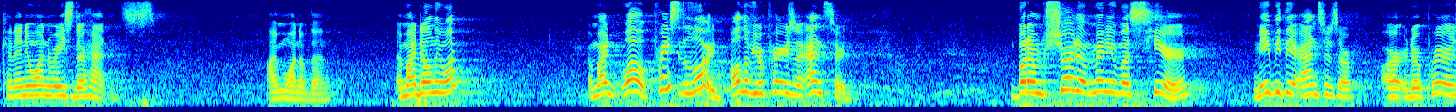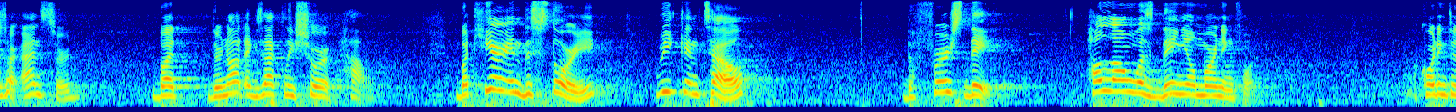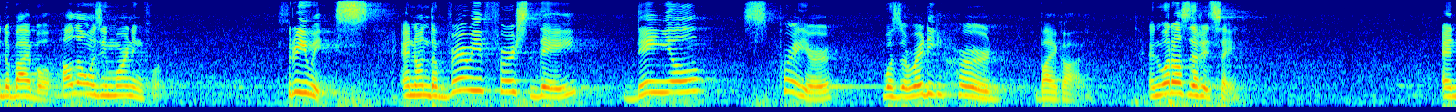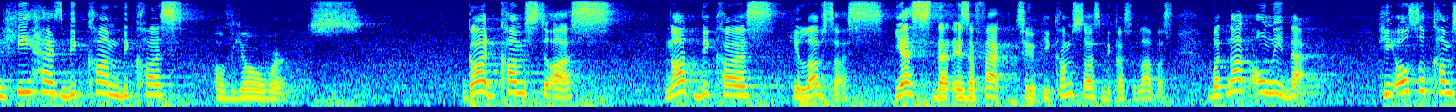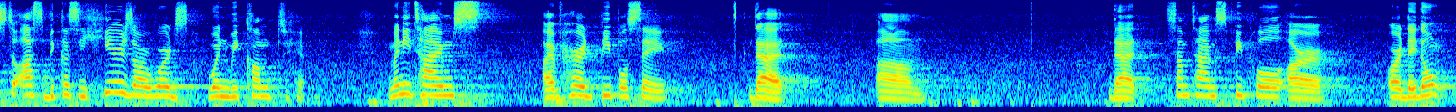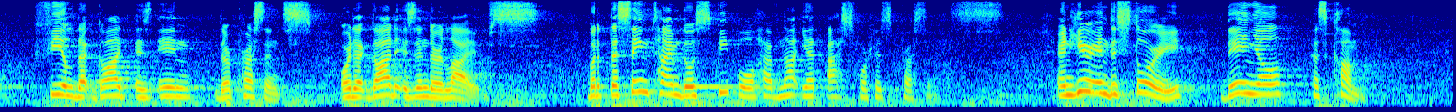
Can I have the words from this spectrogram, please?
Can anyone raise their hands? I'm one of them. Am I the only one? Am I? Wow, praise the Lord. All of your prayers are answered. But I'm sure that many of us here, maybe their answers are, are their prayers are answered, but they're not exactly sure how. But here in this story, we can tell the first day. How long was Daniel mourning for? According to the Bible, how long was he mourning for? Three weeks. And on the very first day, Daniel's prayer was already heard by God. And what else does it say? And he has become because of your words. God comes to us not because he loves us. Yes, that is a fact too. He comes to us because he loves us. But not only that, he also comes to us because he hears our words when we come to him. Many times I've heard people say that, um, that sometimes people are, or they don't feel that God is in their presence or that God is in their lives. But at the same time, those people have not yet asked for his presence. And here in this story, Daniel has come.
